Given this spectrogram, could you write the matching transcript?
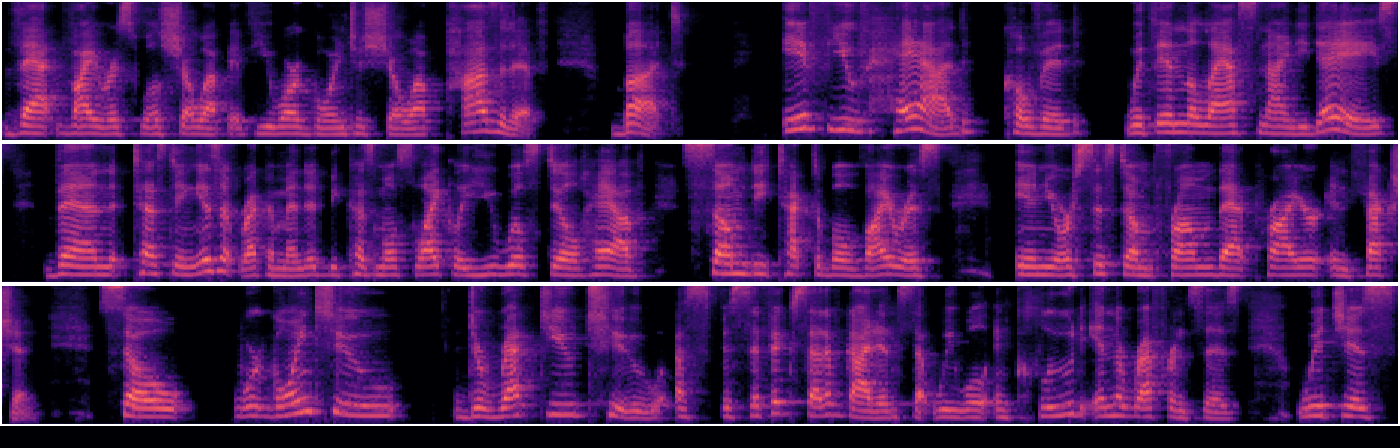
that virus will show up if you are going to show up positive. But if you've had COVID within the last 90 days, then testing isn't recommended because most likely you will still have some detectable virus in your system from that prior infection. So, we're going to direct you to a specific set of guidance that we will include in the references, which is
